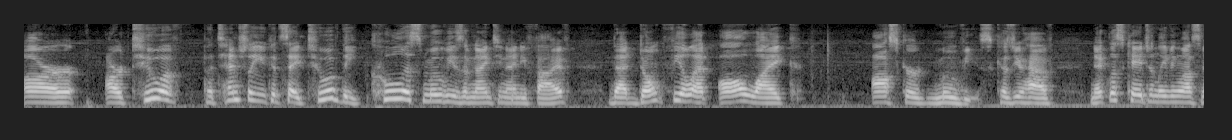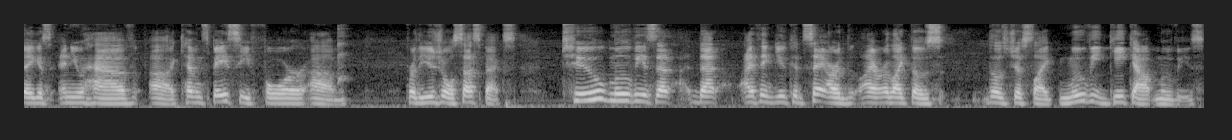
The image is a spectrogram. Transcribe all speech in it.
are are two of potentially you could say two of the coolest movies of 1995 that don't feel at all like Oscar movies because you have Nicolas Cage in Leaving Las Vegas and you have uh, Kevin Spacey for um, for The Usual Suspects. Two movies that that I think you could say are are like those those just like movie geek out movies,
